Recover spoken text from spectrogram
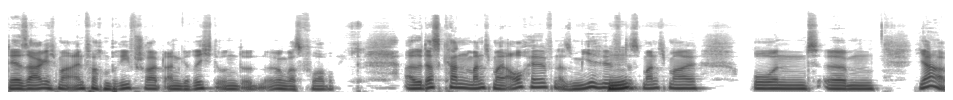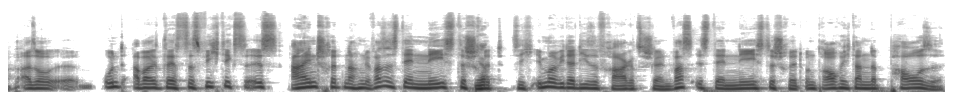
der, sage ich mal, einfach einen Brief schreibt an Gericht und, und irgendwas vorbringt. Also das kann manchmal auch helfen, also mir hilft mhm. es manchmal und ähm, ja, also, äh, und aber das, das Wichtigste ist, ein Schritt nach dem, was ist der nächste Schritt? Ja. Sich immer wieder diese Frage zu stellen, was ist der nächste Schritt? Und brauche ich dann eine Pause?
